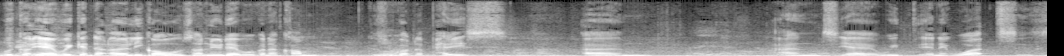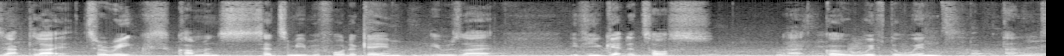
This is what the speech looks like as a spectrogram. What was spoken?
we got yeah we get the early goals. I knew they were gonna come because we got the pace, um, and yeah we and it worked exactly like Tariq come and said to me before the game. He was like, if you get the toss. Like, go with the wind, and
